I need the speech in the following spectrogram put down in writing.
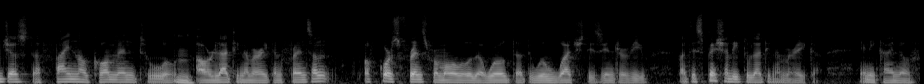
just a final comment to mm. our Latin American friends, and of course, friends from all over the world that will watch this interview, but especially to Latin America. Any kind of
